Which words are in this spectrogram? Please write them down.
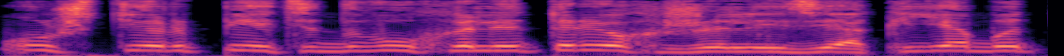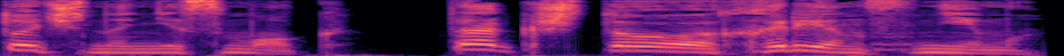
Уж терпеть двух или трех железяк я бы точно не смог. Так что хрен с ним.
